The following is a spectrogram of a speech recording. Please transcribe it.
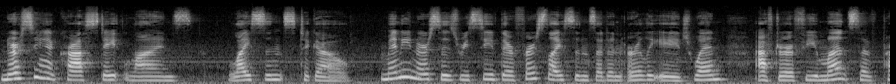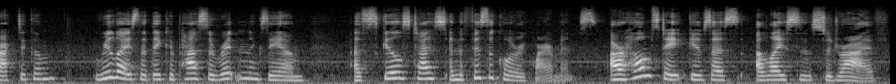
nursing across state lines, license to go. Many nurses received their first license at an early age when, after a few months of practicum, realized that they could pass a written exam, a skills test, and the physical requirements. Our home state gives us a license to drive,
